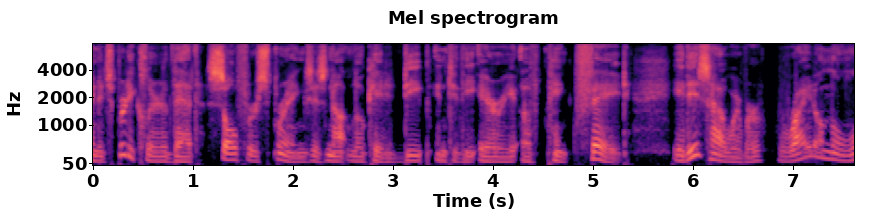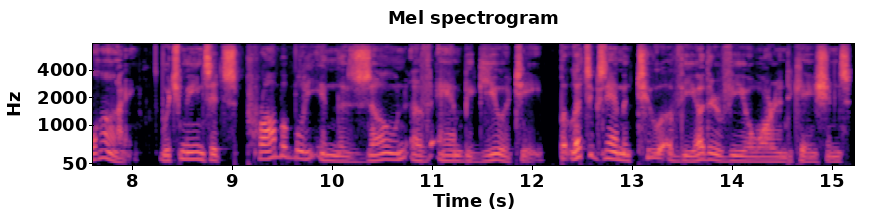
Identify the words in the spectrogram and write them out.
And it's pretty clear that Sulphur Springs is not located deep into the area of pink fade. It is, however, right on the line, which means it's probably in the zone of ambiguity. But let's examine two of the other VOR indications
